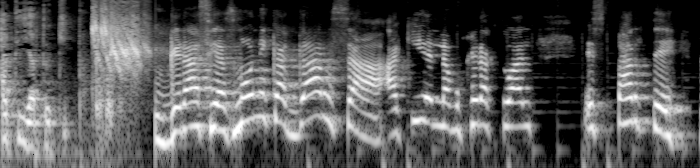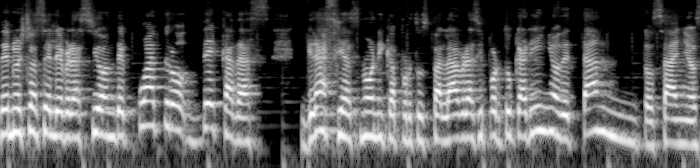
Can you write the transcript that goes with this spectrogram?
a ti y a tu equipo. Gracias, Mónica Garza, aquí en La Mujer Actual es parte de nuestra celebración de cuatro décadas. Gracias, Mónica, por tus palabras y por tu cariño de tantos años.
